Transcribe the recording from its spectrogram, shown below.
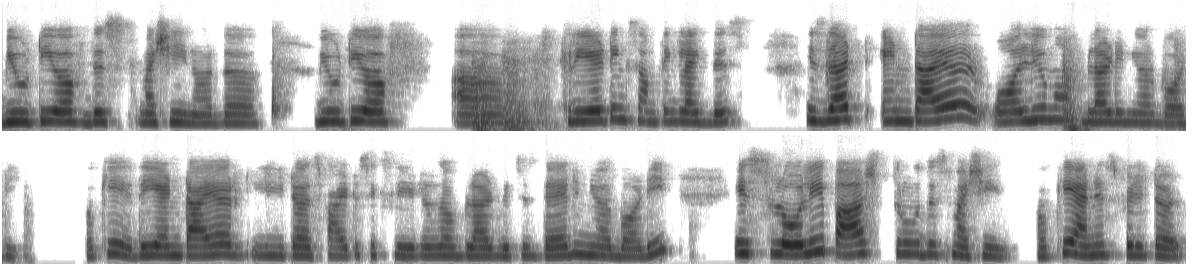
beauty of this machine or the beauty of uh, creating something like this is that entire volume of blood in your body okay the entire liters 5 to 6 liters of blood which is there in your body is slowly passed through this machine okay and is filtered.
